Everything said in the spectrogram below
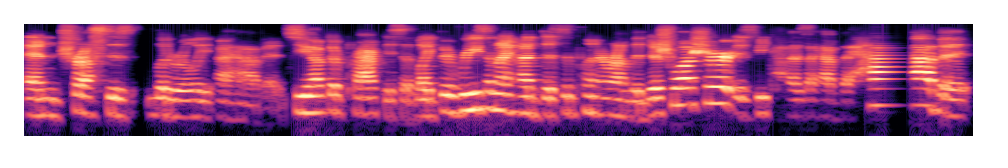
And trust is literally a habit. So you have to practice it. Like the reason I had discipline around the dishwasher is because I have the habit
